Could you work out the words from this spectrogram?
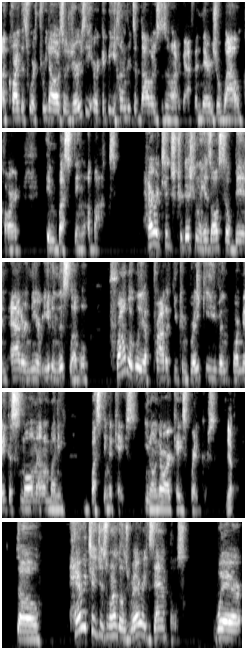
a card that's worth three dollars a jersey, or it could be hundreds of dollars as an autograph. And there's your wild card in busting a box. Heritage traditionally has also been at or near even this level, probably a product you can break even or make a small amount of money busting a case. You know, and there are case breakers. Yep. So Heritage is one of those rare examples where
